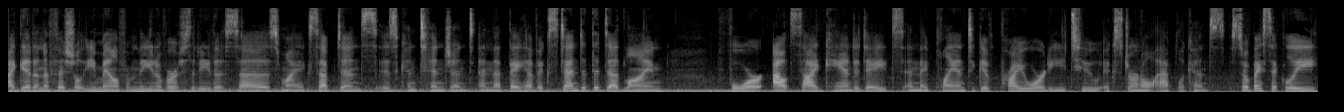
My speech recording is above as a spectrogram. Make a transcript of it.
I get an official email from the university that says my acceptance is contingent and that they have extended the deadline for outside candidates and they plan to give priority to external applicants. So basically,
